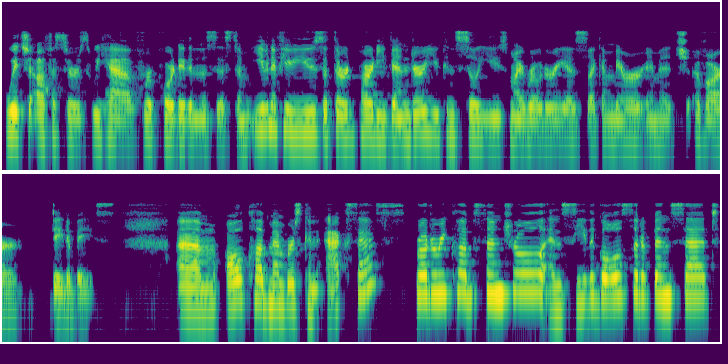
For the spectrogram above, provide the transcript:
which officers we have reported in the system. Even if you use a third party vendor, you can still use my Rotary as like a mirror image of our database. Um, all club members can access Rotary Club Central and see the goals that have been set.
